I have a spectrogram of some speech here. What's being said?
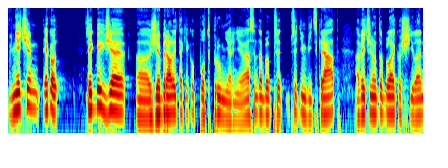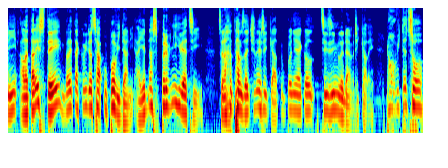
v něčem, jako řekl bych, že uh, žebrali tak jako podprůměrně. Jo? Já jsem tam byl před, předtím víckrát a většinou to bylo jako šílený, ale tady ty byli takový docela upovídaný. A jedna z prvních věcí, co nám tam začali říkat, úplně jako cizím lidem, říkali, no víte co,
